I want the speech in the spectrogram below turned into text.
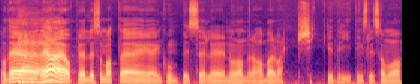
Og det, Det er- det har jeg opplevd, liksom, at eh, en kompis eller noen andre har bare vært skikkelig dritings, liksom. Og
